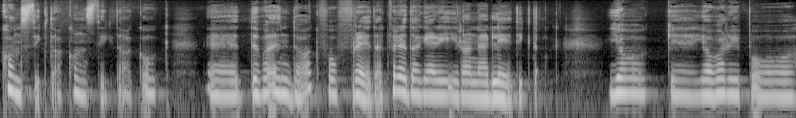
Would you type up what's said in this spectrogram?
konstig dag, konstig dag. Och eh, det var en dag på fredag. Fredagar i Iran är ledig dag. Jag, eh, jag var på...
